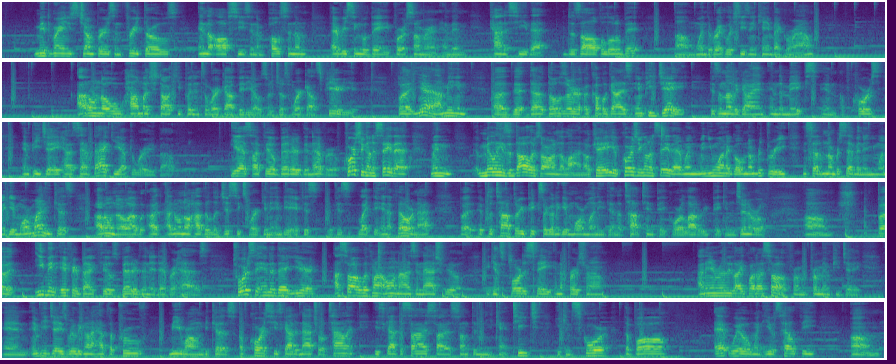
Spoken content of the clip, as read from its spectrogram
mid-range jumpers and free throws in the off season and posting them every single day for a summer and then kind of see that dissolve a little bit um, when the regular season came back around. I don't know how much stock you put into workout videos or just workouts period. But yeah, I mean, uh, that, that those are a couple guys. MPJ is another guy in, in the mix. And of course, MPJ has that back you have to worry about. Yes, I feel better than ever. Of course, you're to say that when millions of dollars are on the line, okay? Of course you're gonna say that when, when you wanna go number three instead of number seven and you wanna get more money because I don't know, I, I, I don't know how the logistics work in the NBA, if it's, if it's like the NFL or not, but if the top three picks are gonna get more money than a top 10 pick or a lottery pick in general, um, but even if your back feels better than it ever has, towards the end of that year, I saw it with my own eyes in Nashville against Florida State in the first round I didn't really like what I saw from, from MPJ. And MPJ is really gonna have to prove me wrong because of course he's got a natural talent. He's got the size, size something you can't teach. He can score the ball at will when he was healthy. Um,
